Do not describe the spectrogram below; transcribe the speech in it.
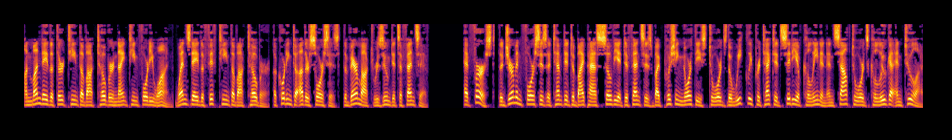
On Monday the 13th of October 1941, Wednesday the 15th of October, according to other sources, the Wehrmacht resumed its offensive. At first, the German forces attempted to bypass Soviet defenses by pushing northeast towards the weakly protected city of Kalinin and south towards Kaluga and Tula,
